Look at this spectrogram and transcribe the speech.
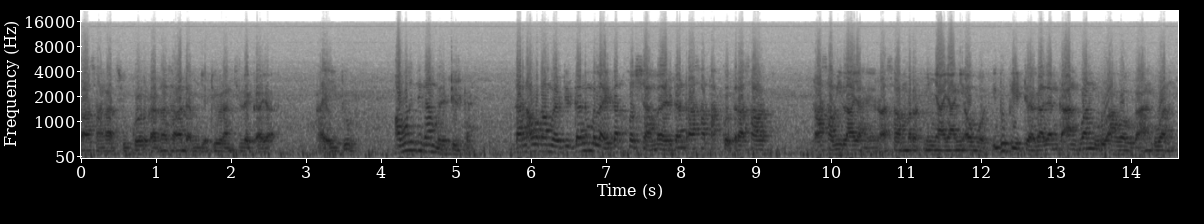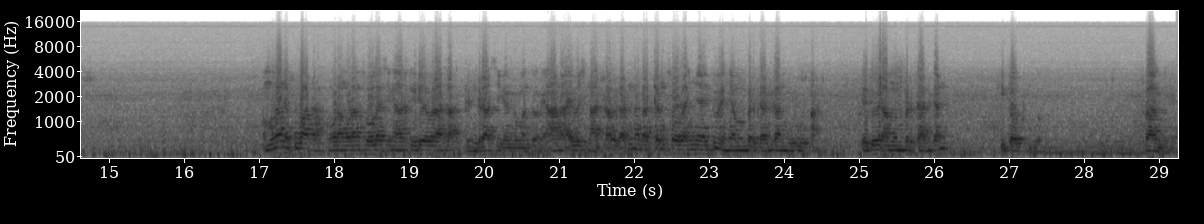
Saya sangat syukur karena saya tidak menjadi orang jelek kayak kayak itu. Allah itu kan hadirkan. Karena Allah kamu hadirkan melahirkan khosyah, melahirkan rasa takut, rasa rasa wilayah ya, rasa menyayangi Allah. Itu beda kalian keangkuhan muruah wow, keangkuhan. Mulanya kuat lah orang-orang soleh sing akhirnya rasa generasi kan teman-teman anak itu nakal karena kadang solehnya itu hanya mempertahankan muruah itu orang mempertahankan kita dua paham ya?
